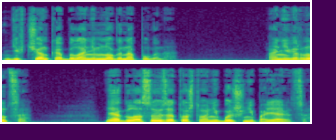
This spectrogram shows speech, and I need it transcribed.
девчонка была немного напугана». «Они вернутся?» «Я голосую за то, что они больше не появятся».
